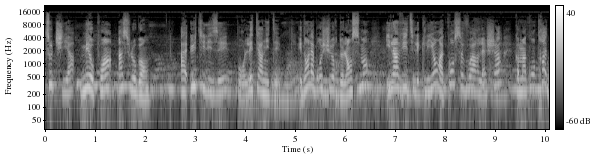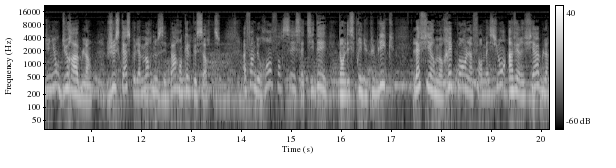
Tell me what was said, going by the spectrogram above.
Tsuchiya met au point un slogan à utiliser pour l'éternité. Et dans la brochure de lancement, il invite les clients à concevoir l'achat comme un contrat d'union durable, jusqu'à ce que la mort nous sépare en quelque sorte. Afin de renforcer cette idée dans l'esprit du public, la firme répand l'information invérifiable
